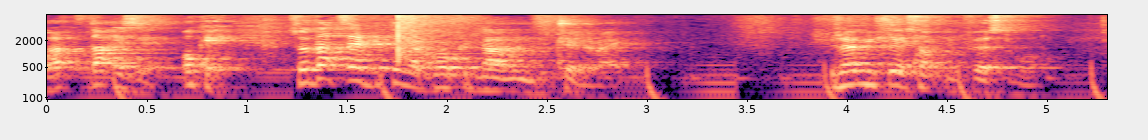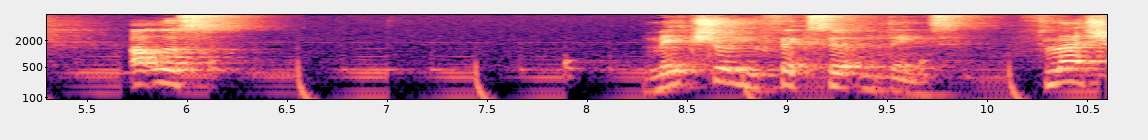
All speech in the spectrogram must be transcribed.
that, that is it. Okay, so that's everything I've broken down in the trailer, right? Let me say something first of all. Atlus, make sure you fix certain things. Flesh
